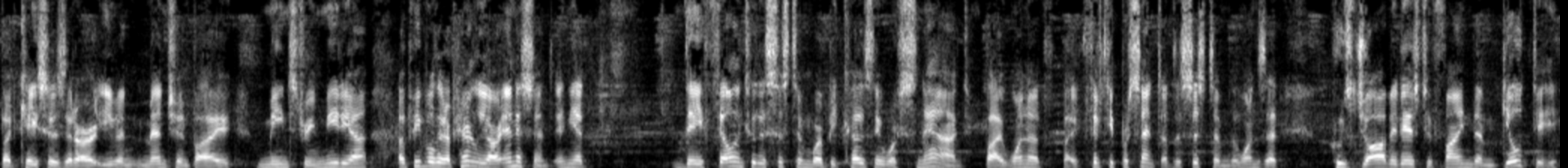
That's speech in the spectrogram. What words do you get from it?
but cases that are even mentioned by mainstream media of people that apparently are innocent, and yet they fell into the system where because they were snagged by one of by 50% of the system, the ones that whose job it is to find them guilty,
